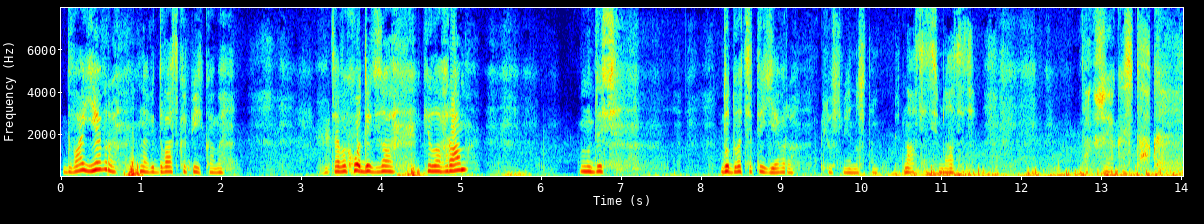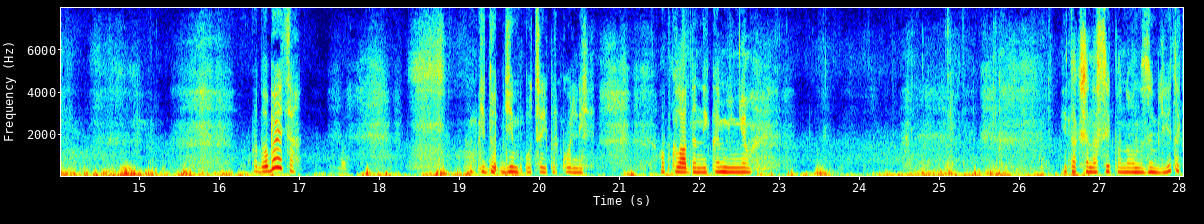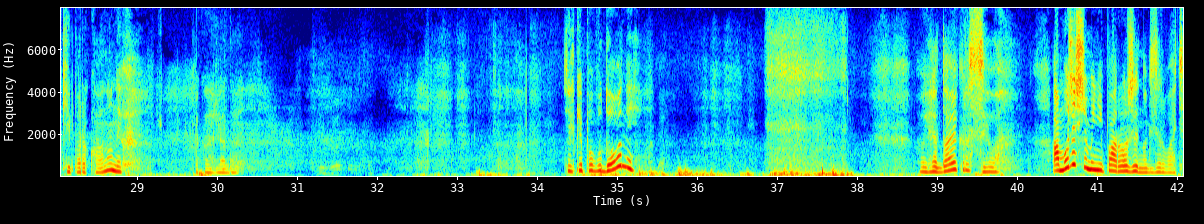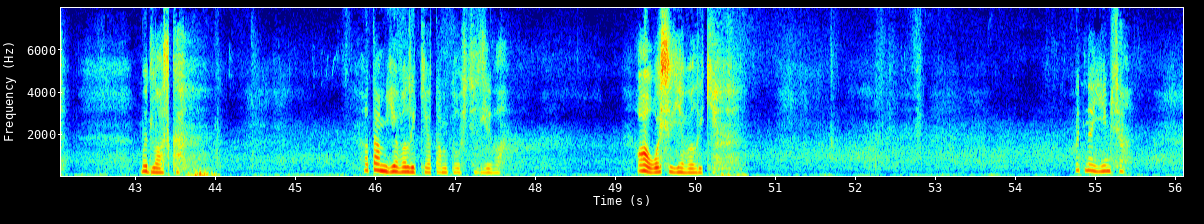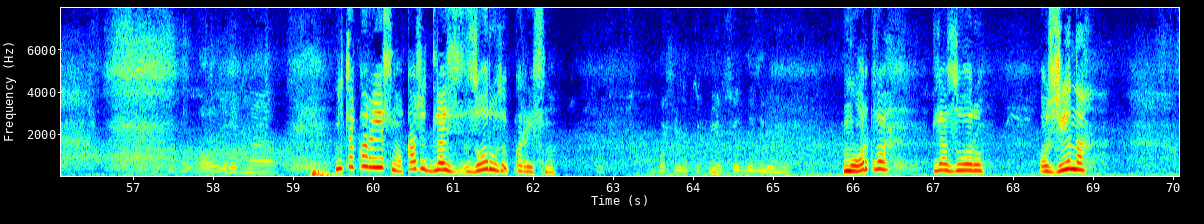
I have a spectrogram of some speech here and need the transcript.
2 євро, навіть 2 з копійками. Це виходить за кілограм. Ну, десь до 20 євро. Плюс-мінус там 15-17. Так що якось так. Подобається? Дім оцей прикольний, обкладений камінням. І так ще насипано на землі, такий паркан у них. Як виглядає. Тільки побудований? Виглядає красиво. А може ще мені пару ожинок зірвати? Будь ласка. А там є великі, а там товсті зліва. А, ось є великі. Хоч наїмся. Голодна. Ну це корисно. Кажуть, для зору корисно. Башилик тупні, все для зрення. Морква для зору, ожина.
